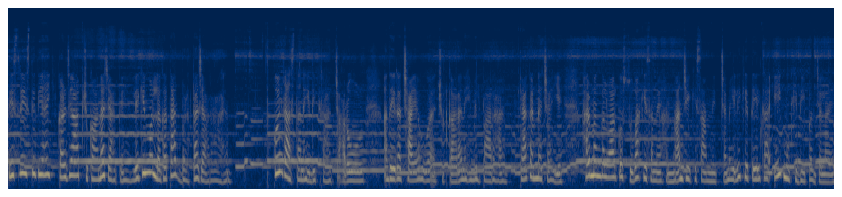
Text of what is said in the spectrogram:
तीसरी स्थिति है कि कर्जा आप चुकाना चाहते हैं, लेकिन वह लगातार बढ़ता जा रहा है। कोई रास्ता नहीं दिख रहा, चारों ओर अंधेरा छाया हुआ है, छुटकारा नहीं मिल पा रहा है। क्या करना चाहिए? हर मंगलवार को सुबह के समय हनुमान जी के सामने चमेली के तेल का एक मुखी दीपक जलाएँ।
